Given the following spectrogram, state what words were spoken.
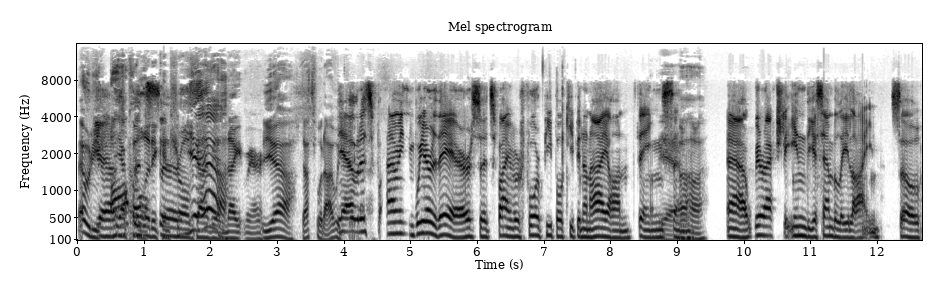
That would be Yeah, awful. Quality It's, uh, control's be yeah. a nightmare. Yeah, that's what I would yeah think. but it's i mean we're there so it's fine we're four people keeping an eye on things Yeah. and Uh-huh. uh, we're actually in the assembly line so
